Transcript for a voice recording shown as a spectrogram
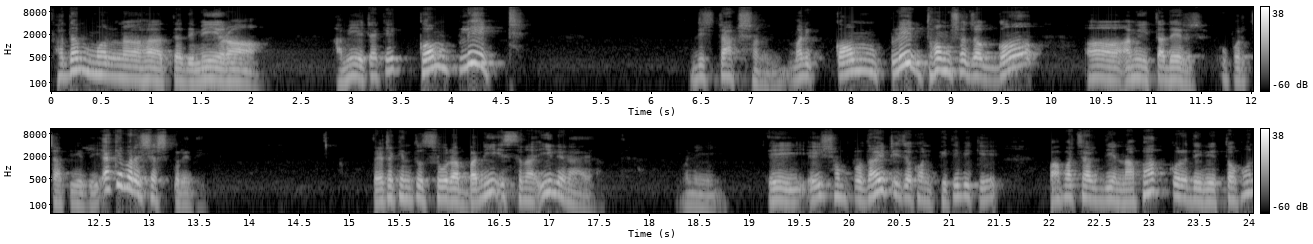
ফাদাম্মারনাহা তাদমীরা। আমি এটাকে কমপ্লিট ডিস্ট্রাকশন মানে কমপ্লিট ধ্বংসযজ্ঞ আমি তাদের উপর চাপিয়ে দিই, একেবারে শেষ করে দিই। তো এটা কিন্তু সৌরাব্বানি ইসরাইলের আয়াত। মানে এই এই সম্প্রদায়টি যখন পৃথিবীকে পাপাচার দিয়ে নাপাক করে দেবে, তখন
